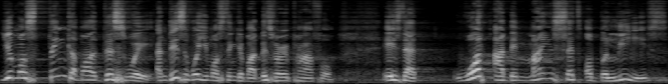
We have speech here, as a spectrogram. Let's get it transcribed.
you must think about this way. And this is what you must think about this very powerful is that what are the mindset or beliefs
